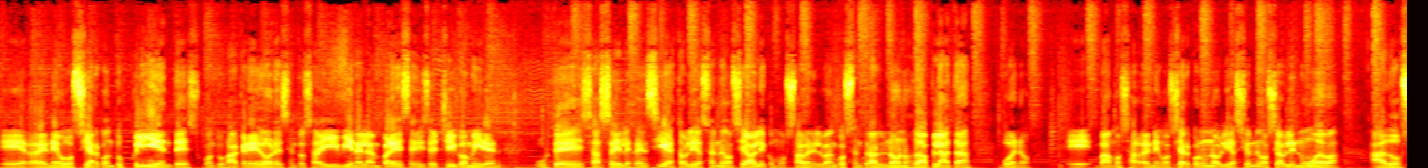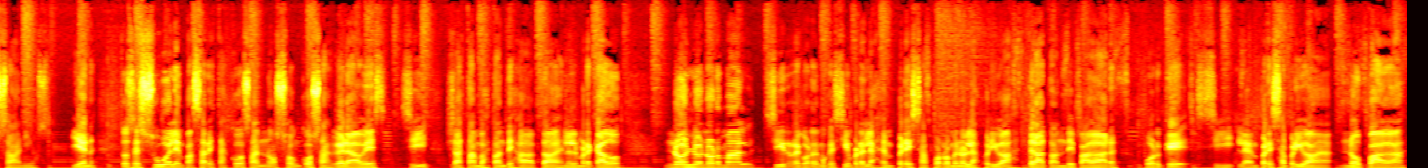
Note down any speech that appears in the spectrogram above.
eh, renegociar con tus clientes, con tus acreedores, entonces ahí viene la empresa y dice, chicos, miren, ustedes ya se les vencía esta obligación negociable, como saben el Banco Central no nos da plata, bueno, vamos a renegociar con una obligación negociable nueva a dos años. Bien, entonces suelen pasar estas cosas, no son cosas graves, ¿sí? ya están bastante adaptadas en el mercado. No es lo normal, sí, recordemos que siempre las empresas, por lo menos las privadas, tratan de pagar, porque si la empresa privada no paga,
